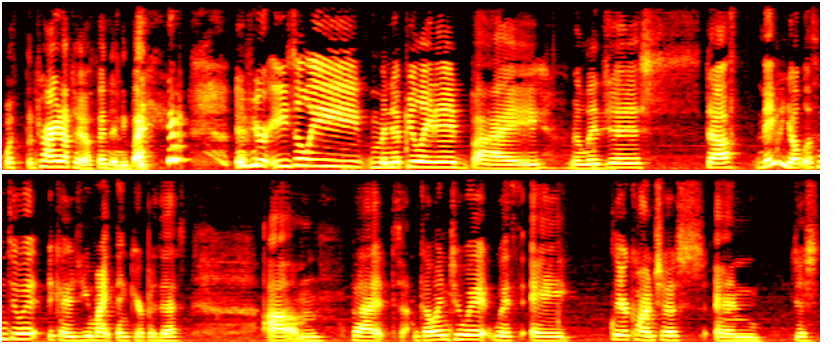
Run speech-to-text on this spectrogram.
what I'm trying not to offend anybody. if you're easily manipulated by religious stuff, maybe don't listen to it because you might think you're possessed. Um, but go into it with a clear conscience and just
